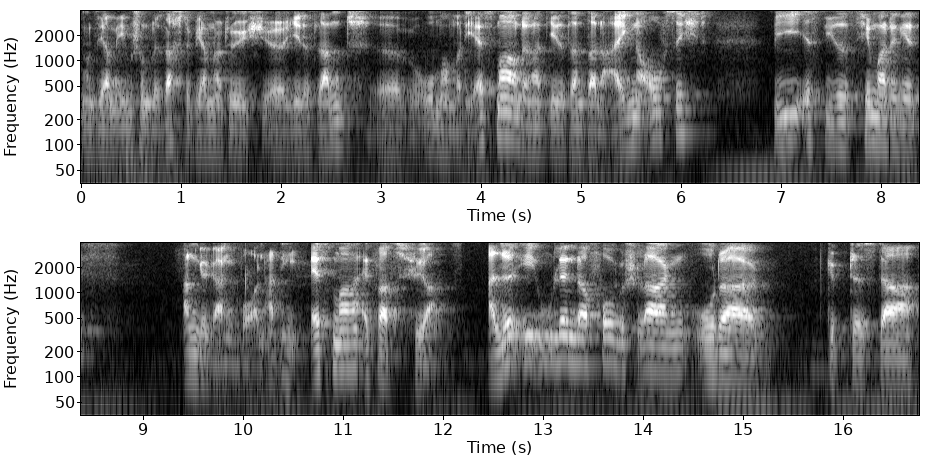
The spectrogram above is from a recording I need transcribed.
Und Sie haben eben schon gesagt, wir haben natürlich äh, jedes Land, äh, oben haben wir die ESMA und dann hat jedes Land seine eigene Aufsicht. Wie ist dieses Thema denn jetzt angegangen worden? Hat die ESMA etwas für alle EU-Länder vorgeschlagen oder gibt es da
